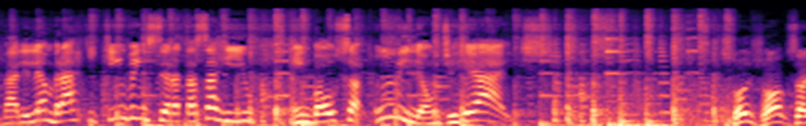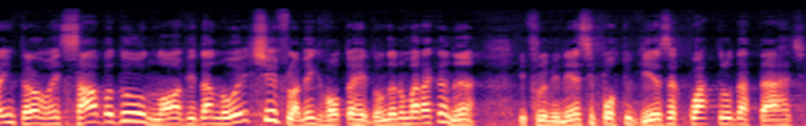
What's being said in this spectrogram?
Vale lembrar que quem vencer a Taça Rio embolsa um milhão de reais. Dois jogos aí então, hein? Sábado, nove da noite, Flamengo volta redonda no Maracanã. E Fluminense e Portuguesa, quatro da tarde.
